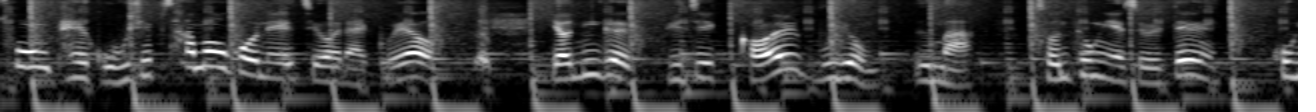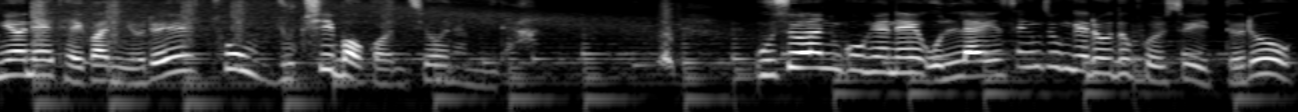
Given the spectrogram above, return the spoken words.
총 153억 원을 지원하고요. 연극, 뮤지컬, 무용, 음악, 전통예술 등 공연의 대관료를 총 60억 원 지원합니다. 우수한 공연을 온라인 생중계로도 볼 수 있도록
